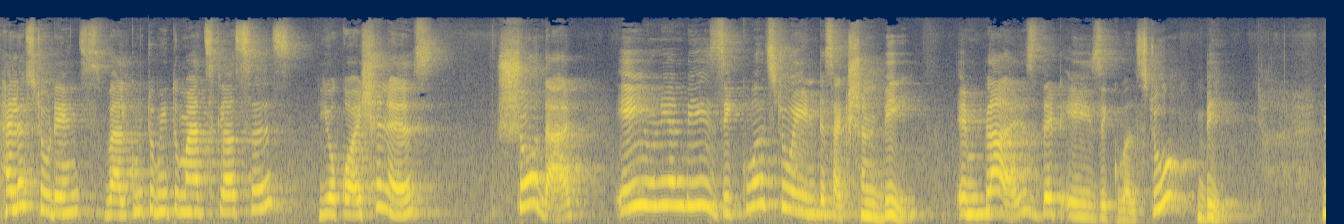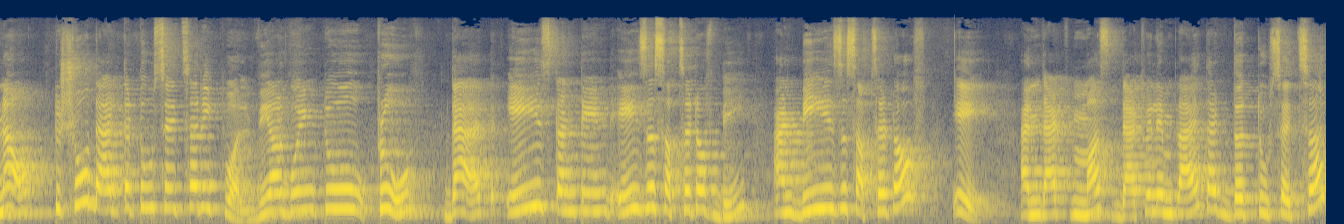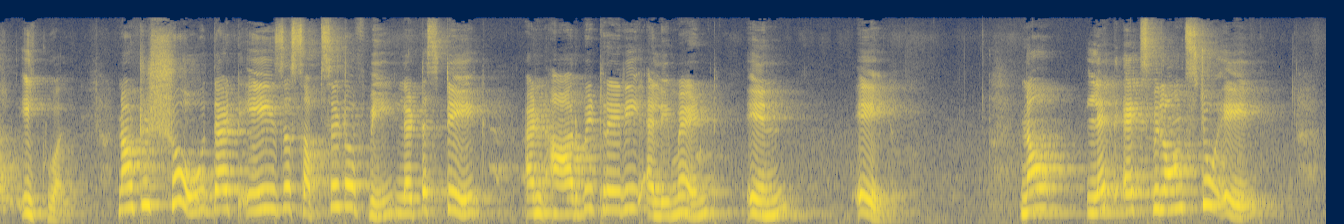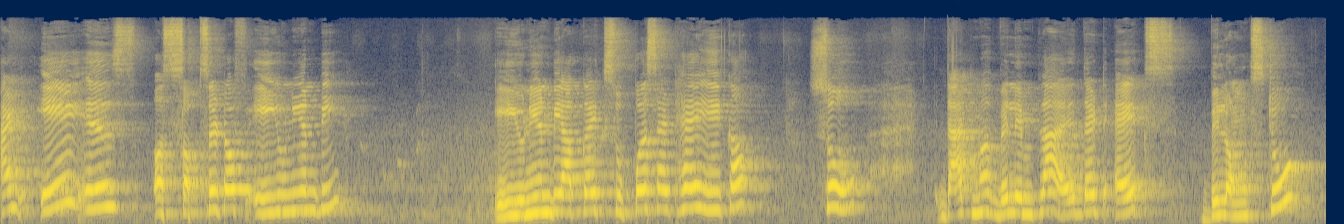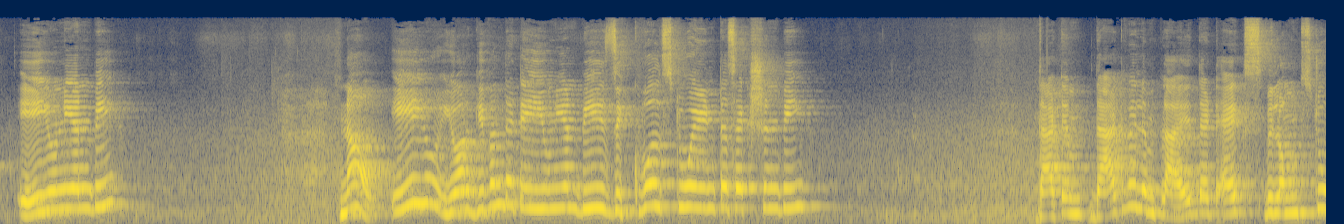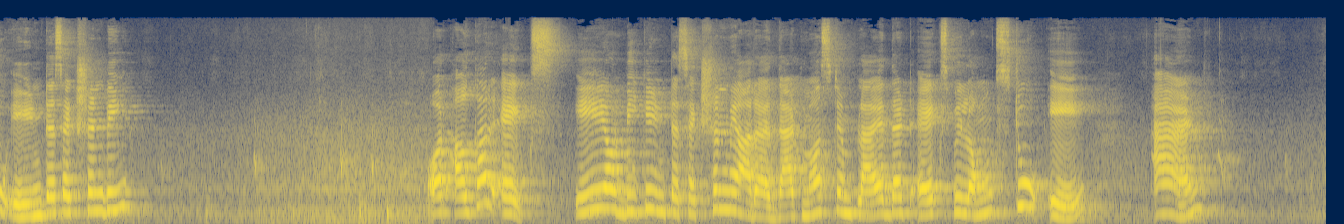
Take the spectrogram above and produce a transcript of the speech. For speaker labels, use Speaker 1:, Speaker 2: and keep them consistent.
Speaker 1: Hello students, welcome to Meetu maths classes. Your question is show that A union B is equals to A intersection B implies that A is equals to B. Now to show that the two sets are equal, we are going to prove that A is contained, A is a subset of B and B is a subset of A and that must that will imply that the two sets are equal. Now to show that A is a subset of B, let us take an arbitrary element in A. Now let X belongs to A and A is a subset of A union B. A union B आपका एक superset है A का. So that will imply that X belongs to A union B. Now, A, you are given that A union B is equals to A intersection B. That, that will imply that X belongs to A intersection B. और अगर X A और B के intersection में आ रहा है that must imply that X belongs to A and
